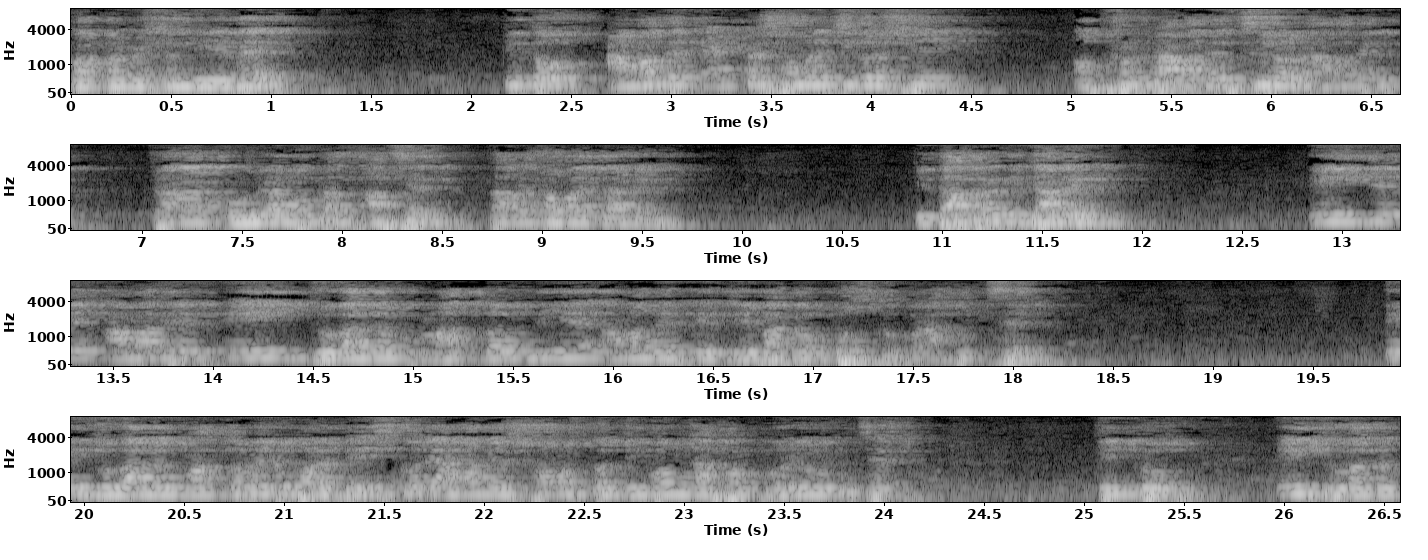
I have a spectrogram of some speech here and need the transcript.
কনফার্মেশন দিয়ে দেয়। কিন্তু আমাদের একটা সময় ছিল সেই অপশনটা আমাদের ছিল না। আমাদের যারা অভিভাবক আছেন, তারা সবাই জানেন। কিন্তু আপনারা কি জানেন? এই যে আমাদের এই যোগাযোগ মাধ্যম দিয়ে আমাদেরকে যেভাবে অভ্যস্ত করা হচ্ছে, এই যোগাযোগ মাধ্যমের উপরে বেশ করে আমাদের সমস্ত জীবন যাপন গড়ে উঠেছে। কিন্তু এই যোগাযোগ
